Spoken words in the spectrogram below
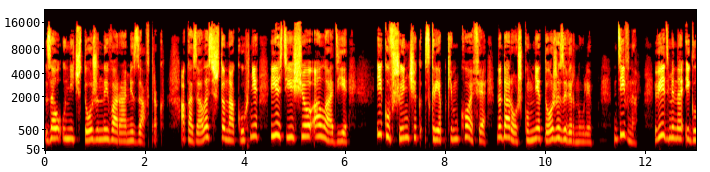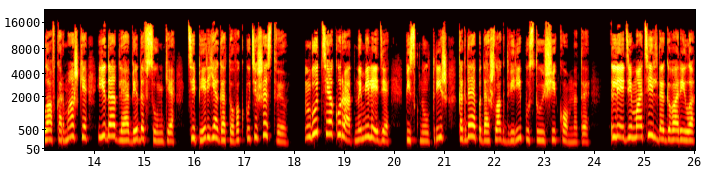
за уничтоженный ворами завтрак. Оказалось, что на кухне есть еще оладьи, и кувшинчик с крепким кофе на дорожку мне тоже завернули. Дивно. Ведьмина игла в кармашке, еда для обеда в сумке. Теперь я готова к путешествию. «Будьте аккуратны, миледи!» — пискнул Триш, когда я подошла к двери пустующей комнаты. Леди Матильда говорила,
